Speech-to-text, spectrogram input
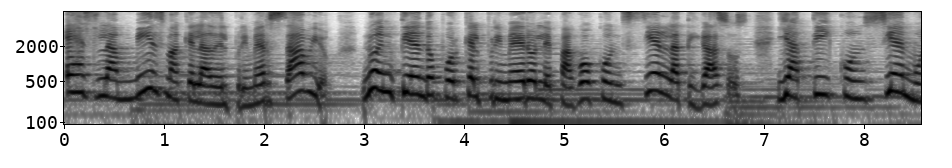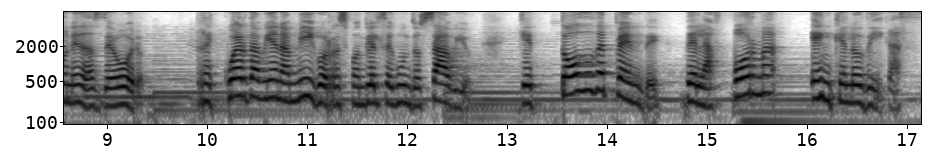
es la misma que la del primer sabio. No entiendo por qué el primero le pagó con 100 latigazos y a ti con 100 monedas de oro. Recuerda bien, amigo, respondió el segundo sabio, que todo depende de la forma en que lo digas.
